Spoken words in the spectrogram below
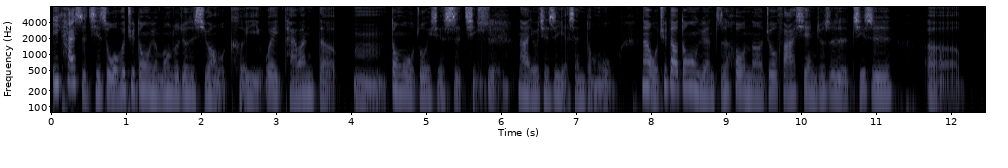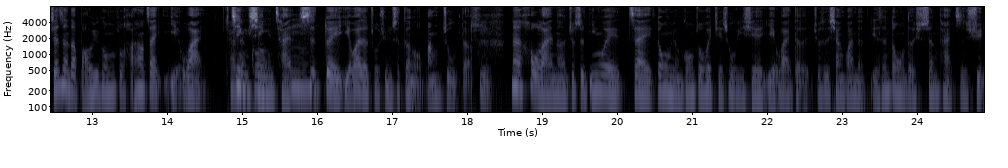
一开始，其实我会去动物园工作，就是希望我可以为台湾的嗯动物做一些事情。是，那尤其是野生动物。那我去到动物园之后呢，就发现就是其实呃。真正的保育工作，好像在野外进行，才是对野外的族群是更有帮助的。是。那后来呢，就是因为在动物园工作，会接触一些野外的，就是相关的野生动物的生态资讯，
